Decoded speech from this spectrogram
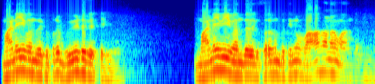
மனைவி வந்ததுக்கு பிறகு வீடு கட்டுவீங்க மனைவி வந்ததுக்கு பிறகு பார்த்தீங்கன்னா வாகனம் வாங்குவீங்க.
